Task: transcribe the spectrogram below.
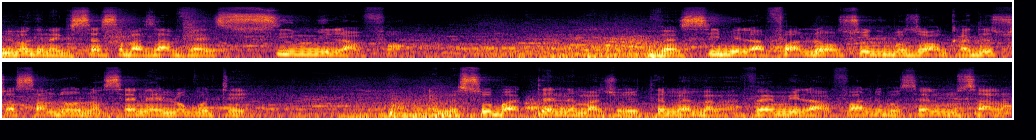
mibaki na kisasa baza 26 000 enfants 26 000 enfants donc soki bozo encadre 60 oyo na sene eloko te mais soki baatteindre majorité meme ba 20 000 enfants nde bosali mosala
